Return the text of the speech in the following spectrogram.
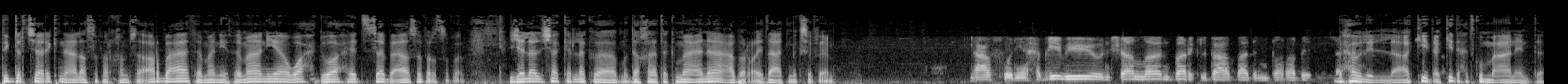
تقدر تشاركنا على صفر خمسة أربعة ثمانية ثمانية واحد واحد سبعة صفر صفر. جلال شاكر لك مداخلتك معنا عبر إذاعة مكس إف إم. عفوا يا حبيبي وإن شاء الله نبارك لبعض بعد المباراة بإذن الله. بحول الله. أكيد أكيد حتكون معانا أنت.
